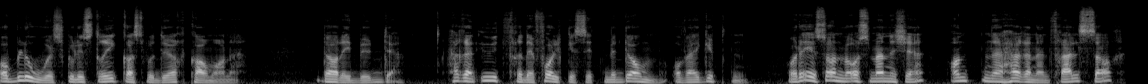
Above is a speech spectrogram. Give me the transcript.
og blodet skulle strykast på dørkarmene, der de bodde. Herren utfridde folket sitt med dom over Egypten. Og det er sånn med oss mennesker, enten er Herren en frelser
